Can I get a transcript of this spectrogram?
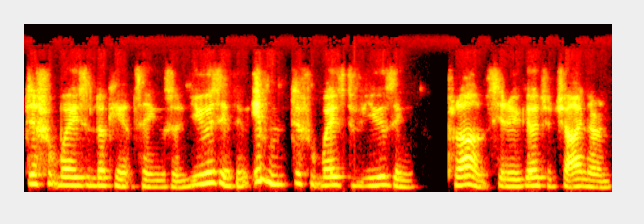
different ways of looking at things and using things, even different ways of using plants. You know, you go to China and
